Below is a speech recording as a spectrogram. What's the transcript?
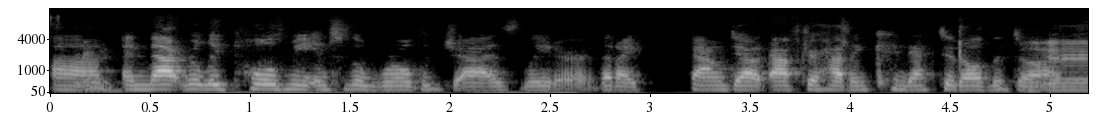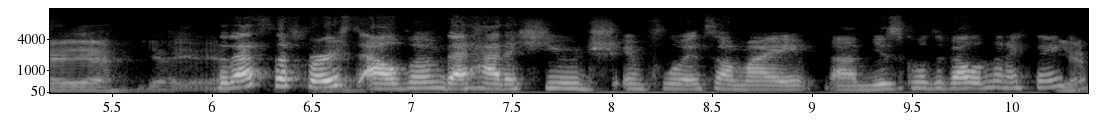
um, and that really pulled me into the world of jazz later that i found out after having connected all the dots Yeah, yeah, yeah, yeah. so that's the first album that had a huge influence on my uh, musical development i think Yeah.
